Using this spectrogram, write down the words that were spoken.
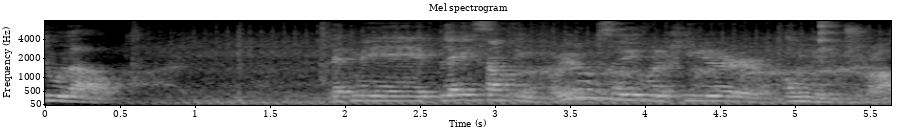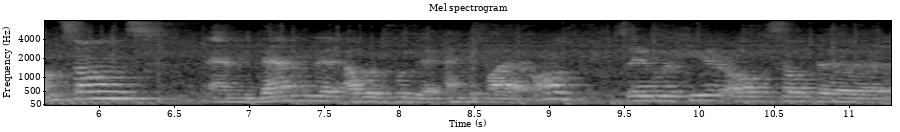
too loud. Let me play something for you so you will hear only drum sounds and then I will put the amplifier on so you will hear also the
